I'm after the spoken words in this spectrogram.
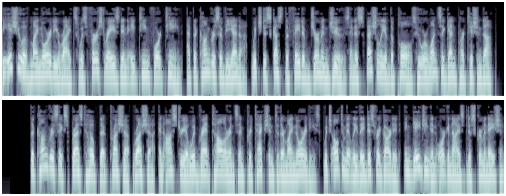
The issue of minority rights was first raised in 1814, at the Congress of Vienna, which discussed the fate of German Jews and especially of the Poles who were once again partitioned up. The Congress expressed hope that Prussia, Russia, and Austria would grant tolerance and protection to their minorities, which ultimately they disregarded, engaging in organized discrimination.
